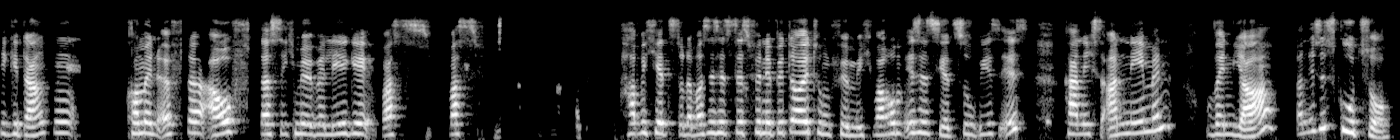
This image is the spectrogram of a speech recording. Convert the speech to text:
die Gedanken kommen öfter auf, dass ich mir überlege, was, was habe ich jetzt oder was ist jetzt das für eine Bedeutung für mich? Warum ist es jetzt so, wie es ist? Kann ich es annehmen? Und wenn ja, dann ist es gut so.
